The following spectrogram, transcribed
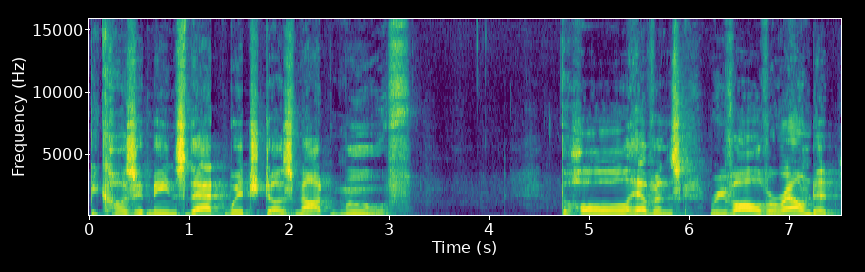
Because it means that which does not move. The whole heavens revolve around it,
